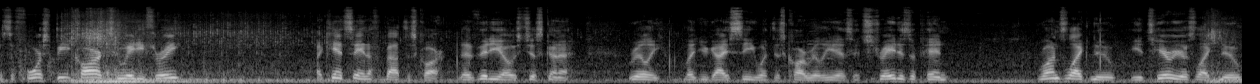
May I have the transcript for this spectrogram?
It's a four-speed car, 283. I can't say enough about this car. That video is just going to really let you guys see what this car really is. It's straight as a pin runs like new, the interior is like new.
